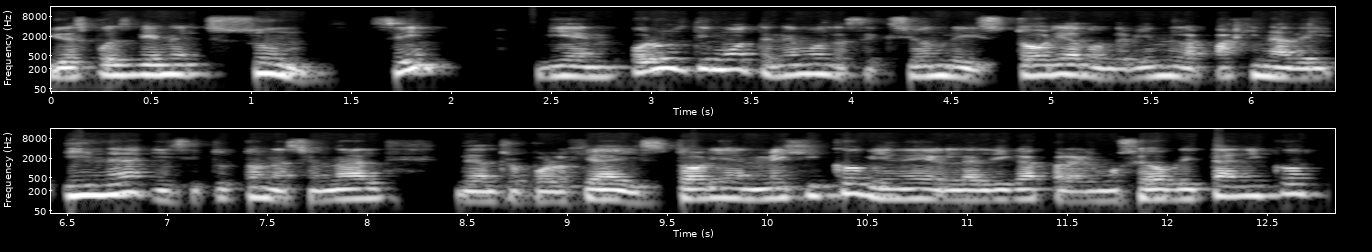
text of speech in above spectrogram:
y después viene Zoom, ¿sí? Bien, por último tenemos la sección de historia donde viene la página del INA, Instituto Nacional de Antropología e Historia en México, viene la liga para el Museo Británico,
